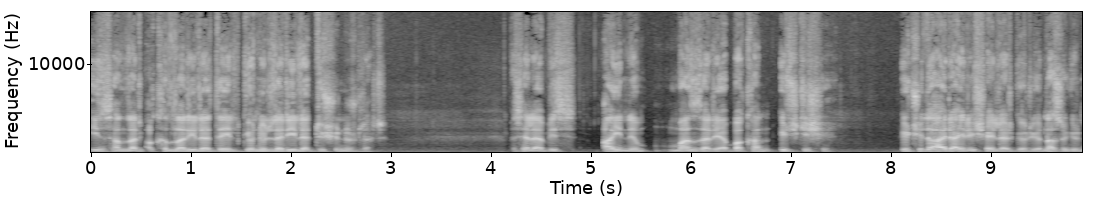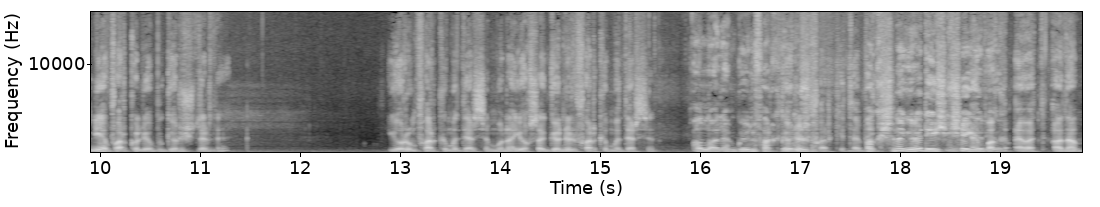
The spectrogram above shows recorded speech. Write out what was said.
İnsanlar akıllarıyla değil, gönülleriyle düşünürler. Mesela biz aynı manzaraya bakan üç kişi. Üçü de ayrı ayrı şeyler görüyor. Nasıl görüyor? Niye fark oluyor bu görüşlerde? Yorum farkı mı dersin buna yoksa gönül farkı mı dersin? Allah alem gönül farkı. Gönül farkı tabii. Bakışına göre değişik şey E, görüyor. bak- evet adam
